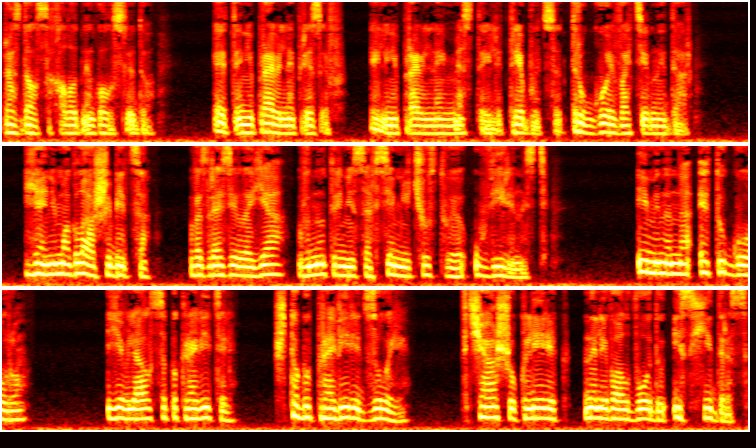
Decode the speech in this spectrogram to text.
раздался холодный голос Людо. Это неправильный призыв, или неправильное место, или требуется другой вативный дар. Я не могла ошибиться, возразила я, внутренне совсем не чувствуя уверенность. Именно на эту гору являлся покровитель, чтобы проверить Зои. В чашу клирик наливал воду из хидрос,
